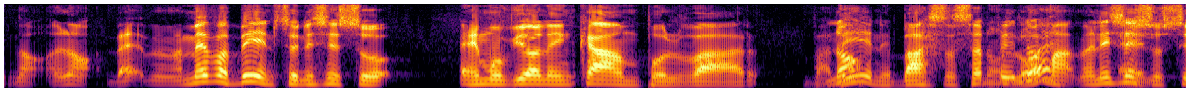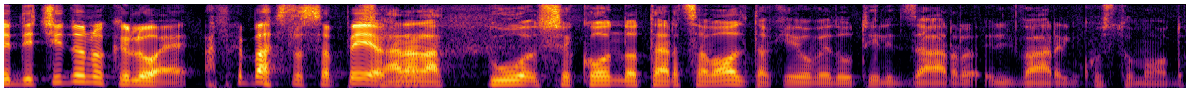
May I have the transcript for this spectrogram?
No, no, beh, a me va bene, cioè nel senso, Emo Viola in campo il VAR, Va No, bene, basta saperlo, lo è. ma, ma nel senso, È- se decidono che lo è, a me basta saperlo. Sarà la tua seconda o terza volta che io vedo utilizzare il VAR in questo modo.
